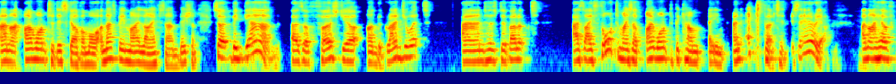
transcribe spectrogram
And I, I want to discover more. And that's been my life's ambition. So it began as a first year undergraduate and has developed as I thought to myself, I want to become a, an expert in this area. And I have,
